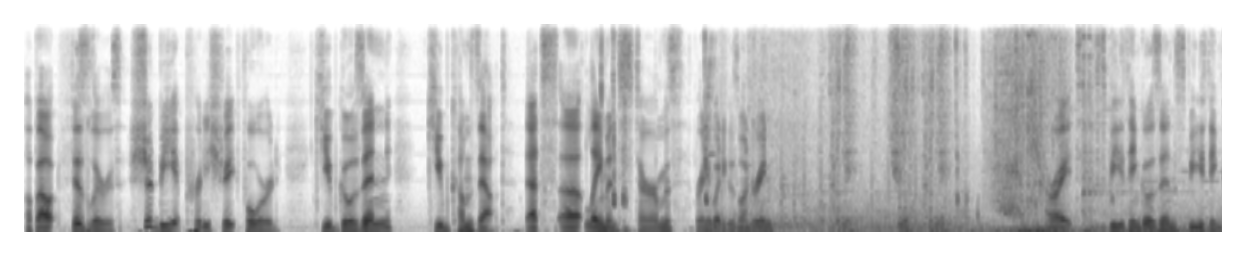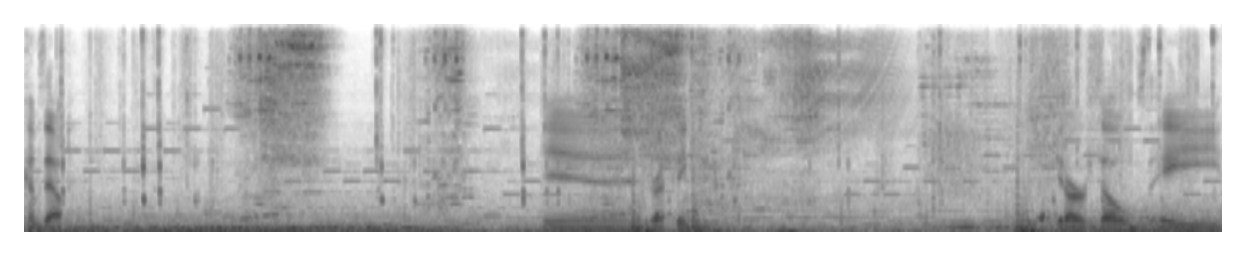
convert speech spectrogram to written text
about fizzlers, should be pretty straightforward. Cube goes in, cube comes out. That's, uh, layman's terms, for anybody who's wondering. Alright, speedy thing goes in, speedy thing comes out. Interesting. Get ourselves a...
